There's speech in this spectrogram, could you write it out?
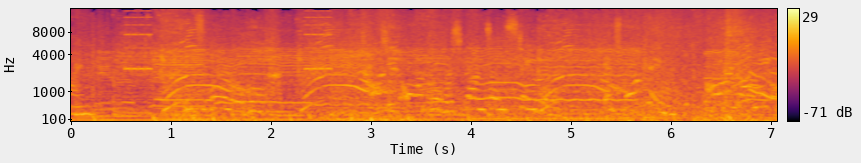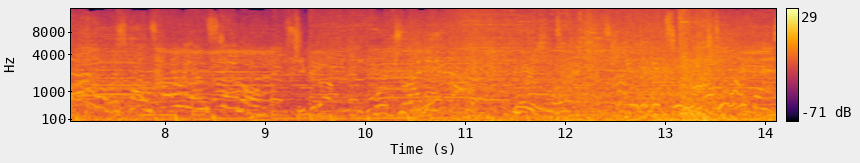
Time. It's vulnerable. Target Oracle response unstable. It's working. Aragami Oracle response highly unstable. Keep it up. We're driving it out. Time to continue to do my best.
